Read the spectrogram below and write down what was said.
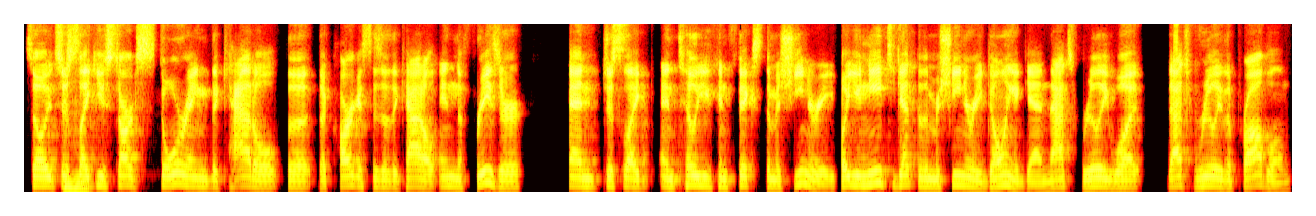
so it's just mm-hmm. like you start storing the cattle the the carcasses of the cattle in the freezer and just like until you can fix the machinery but you need to get the machinery going again that's really what that's really the problem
